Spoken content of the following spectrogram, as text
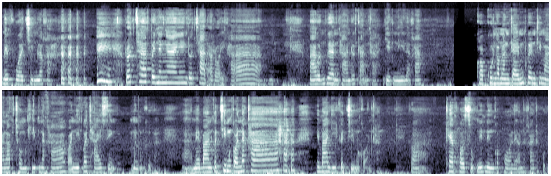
แม่ครัวชิมแล้วค่ะ รสชาติเป็นยังไงรสชาติอร่อยค่ะ มาเพื่อนๆทานด้วยกันค่ะ เย็นนี้นะคะ ขอบคุณกำลังใจเพื่อนที่มารับชมคลิปนะคะ วันนี้ก็ใช้เสียงมันก็คืออแม่บ้านก็ชิมก่อนนะคะแม่บ้านยีก็ชิมก่อนค่ะก็แค่พอสุกนิดนึงก็พอแล้วนะคะ ทุกคน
